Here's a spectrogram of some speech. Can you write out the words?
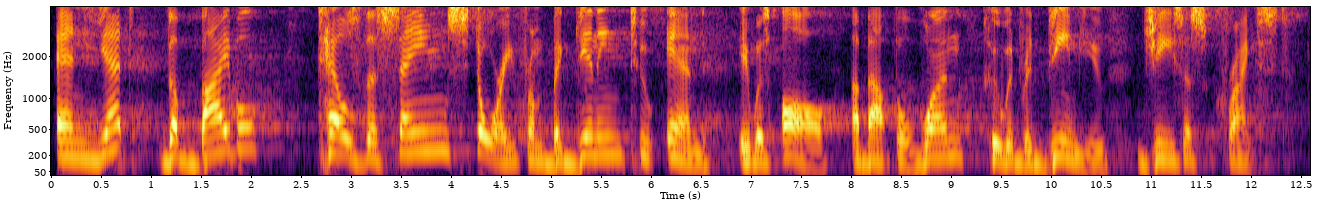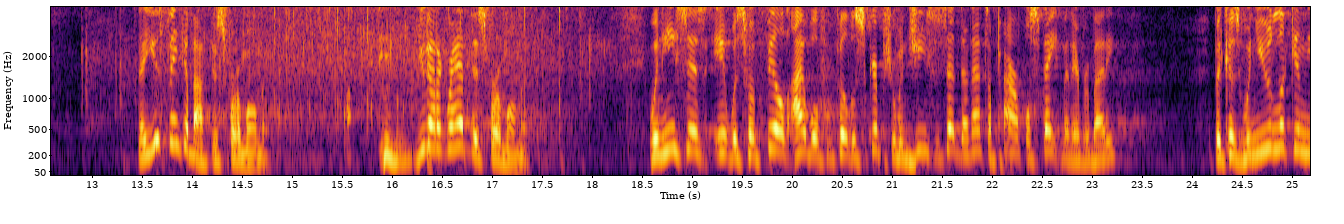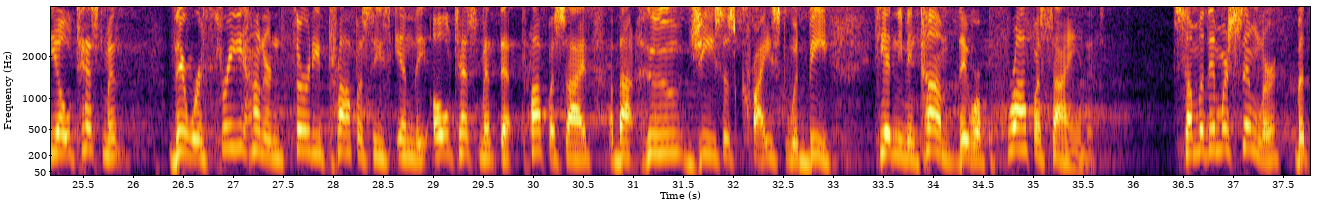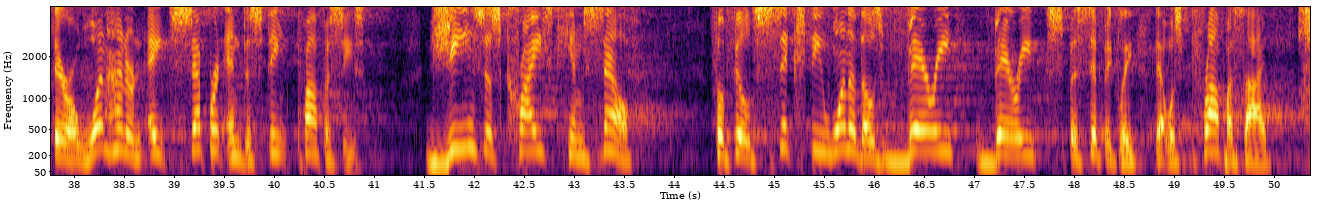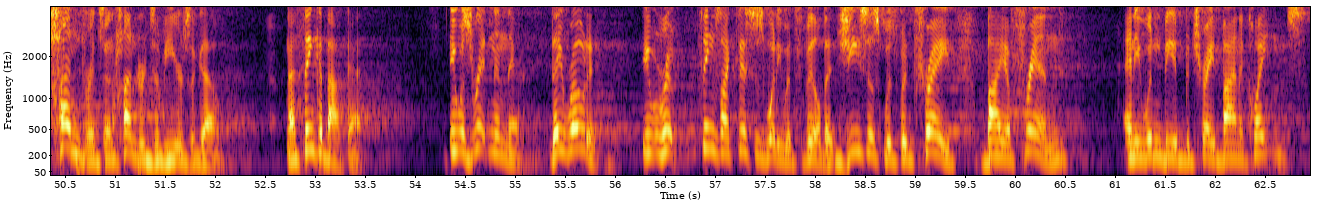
And yet, the Bible tells the same story from beginning to end. It was all about the one who would redeem you, Jesus Christ. Now, you think about this for a moment. you got to grab this for a moment. When he says it was fulfilled, I will fulfill the scripture. When Jesus said that, that's a powerful statement, everybody. Because when you look in the Old Testament, there were 330 prophecies in the Old Testament that prophesied about who Jesus Christ would be. He hadn't even come, they were prophesying it. Some of them are similar, but there are 108 separate and distinct prophecies. Jesus Christ Himself fulfilled 61 of those very, very specifically that was prophesied hundreds and hundreds of years ago. Now, think about that. It was written in there, they wrote it. It, things like this is what he would fulfill that Jesus was betrayed by a friend and he wouldn't be betrayed by an acquaintance.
